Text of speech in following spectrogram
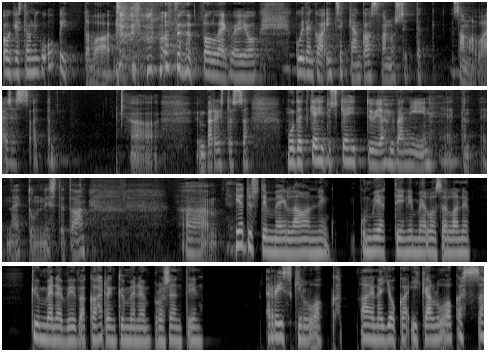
oikeasti on niinku opittavaa tolleen, kun ei ole kuitenkaan itsekään kasvanut sitten samanlaisessa että, ää, ympäristössä. Mutta kehitys kehittyy ja hyvä niin, että, että näitä tunnistetaan. Tietysti meillä on, niin kun miettii, niin meillä on sellainen 10-20 prosentin riskiluokka aina joka ikäluokassa,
